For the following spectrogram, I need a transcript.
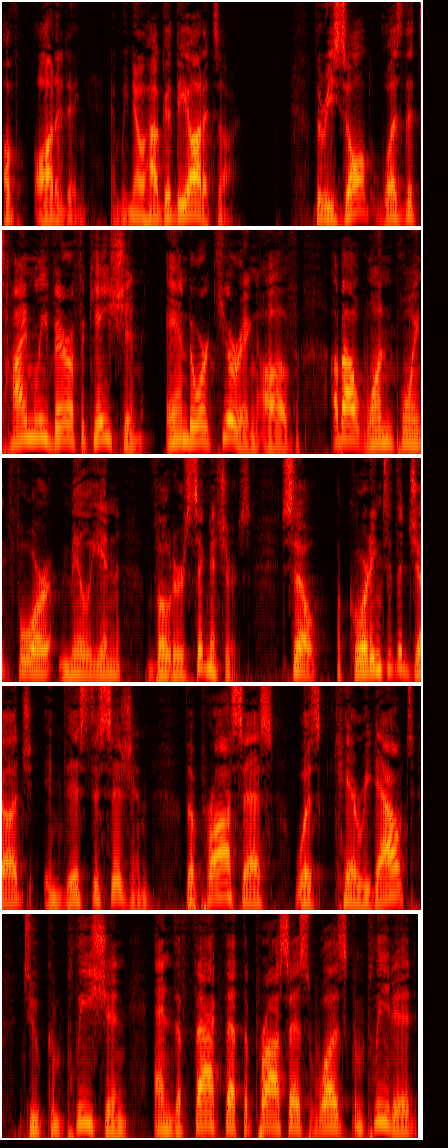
of auditing. And we know how good the audits are. The result was the timely verification and or curing of about 1.4 million voter signatures. So, according to the judge in this decision, the process was carried out to completion and the fact that the process was completed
